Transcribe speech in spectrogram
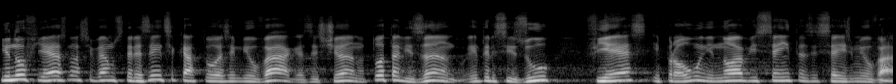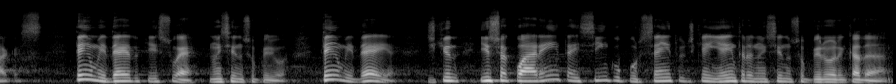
E no FIES nós tivemos 314 mil vagas este ano, totalizando entre SISU FIES e ProUni 906 mil vagas. Tem uma ideia do que isso é no ensino superior? Tem uma ideia de que isso é 45% de quem entra no ensino superior em cada ano.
